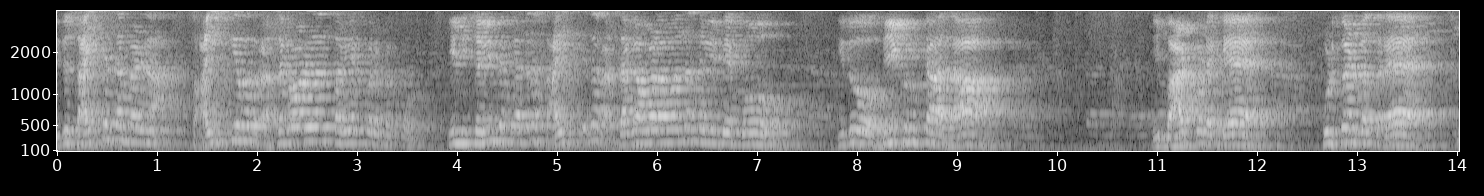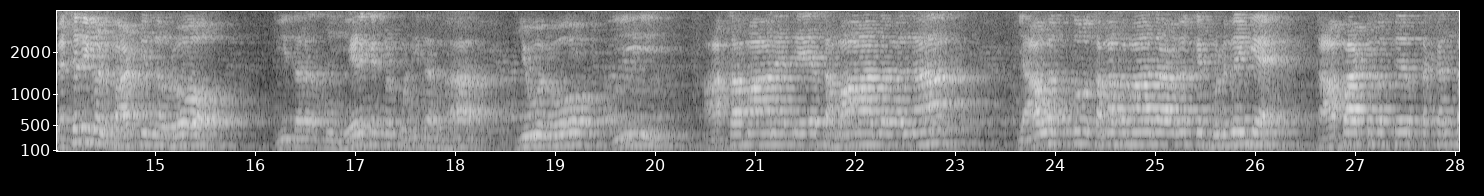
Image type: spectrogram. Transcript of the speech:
ಇದು ಸಾಹಿತ್ಯ ಸಮ್ಮೇಳನ. ಸಾಹಿತ್ಯವಾದ ರಸಗವಳನ ಸವಿಯಕ್ಕೆ ಬರಬೇಕು. ಇಲ್ಲಿ ಸವಿಬೇಕಾದ್ರೆ ಸಾಹಿತ್ಯದ ರಸಗವಳವನ್ನ ಸವಿಬೇಕು. ಇದು ಬೀಗ್ರೂಟ ಅಲ್ಲ. ಈ ಬಾಡ್ಕೊಡಕ್ಕೆ ಕುಡ್ಕೊಂಡು ಬರ್ತಾರೆ. ವ್ಯಸನಿಗಳು ಬಾಡ್ ತಿನ್ನೋರು. ಈ ಥರದ್ದು ಹೇಳಿಕೆಗಳು ಕೊಟ್ಟಿದ್ದಾರಲ್ಲ, ಇವರು ಈ ಅಸಮಾನತೆಯ ಸಮಾಜವನ್ನ ಯಾವತ್ತೂ ಸಮ ಸಮಾಜ ಆಗೋಕ್ಕೆ ಬಿಡದಂಗೆ ಕಾಪಾಟು ಬರ್ತಾ ಇರತಕ್ಕಂಥ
